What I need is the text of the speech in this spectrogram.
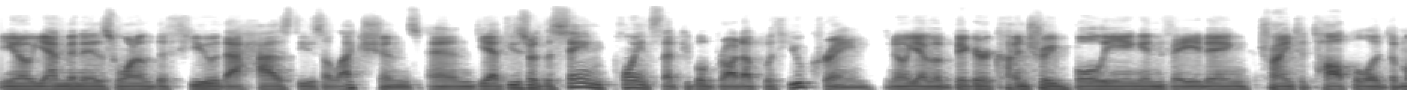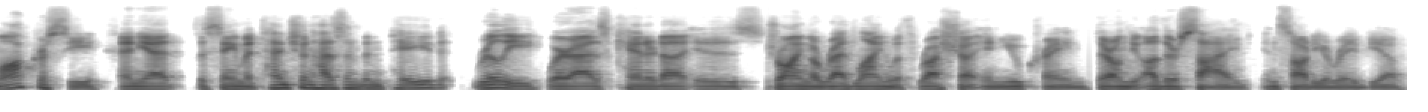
you know, Yemen is one of the few that has these elections. And yet these are the same points that people brought up with Ukraine. You know, you have a bigger country bullying, invading, trying to topple a democracy. And yet the same attention hasn't been paid, really. Whereas Canada is drawing a red line with Russia in Ukraine. They're on the other side in Saudi Arabia.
